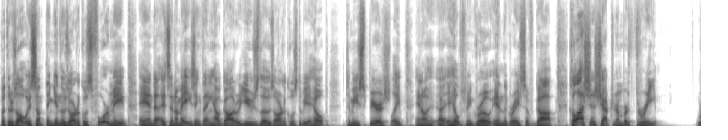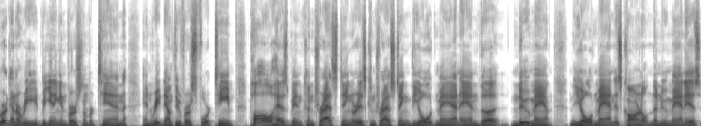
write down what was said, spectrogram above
but there's always something in those articles for me, and uh, it's an amazing thing how God will use those articles to be a help to me spiritually, and uh, it helps me grow in the grace of God. Colossians chapter number 3. We're going to read beginning in verse number 10 and read down through verse 14. Paul has been contrasting or is contrasting the old man and the new man. The old man is carnal, the new man is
